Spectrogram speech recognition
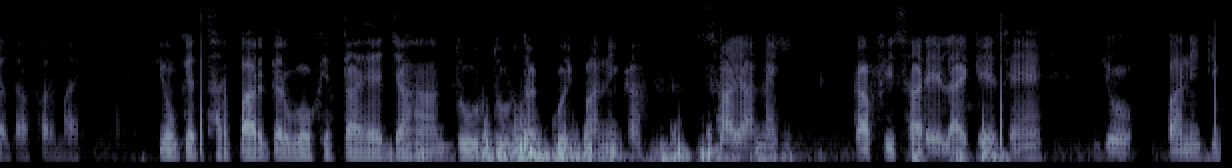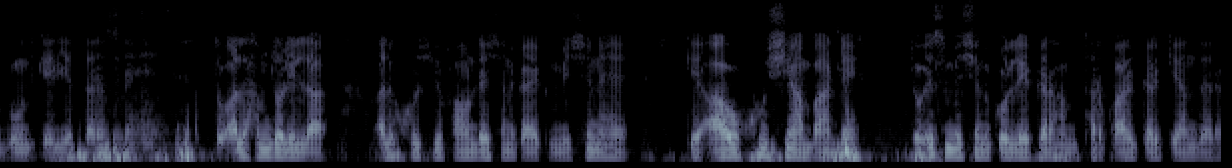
अता फ़रमाए। क्योंकि थर पार कर वो ख़त्ता है जहाँ दूर दूर तक कोई पानी का साया नहीं। काफ़ी सारे इलाके ऐसे हैं जो पानी की बूंद के लिए तरस रहे हैं। तो अल्हम्दुलिल्लाह, अल खुशी फाउंडेशन का एक मिशन है कि आओ खुशियाँ बाँटें। तो इस मिशन को लेकर हम थर पार कर के अंदर,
